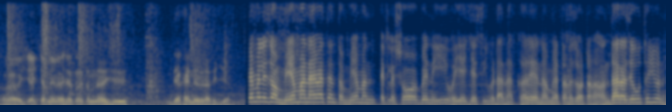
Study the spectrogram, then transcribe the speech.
હવે અત્યારે નવીરા છે તોય તમને હજી દેખાય નવીરા થઈ ગયા. ફેમિલી જો મહેમાન આવ્યા હતા ને તો મહેમાન એટલે સો બેન ઈ વૈયા જાય છે ઘરે ને અમે અટાણે જો અટાણે અંધારા જેવું થયું ને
